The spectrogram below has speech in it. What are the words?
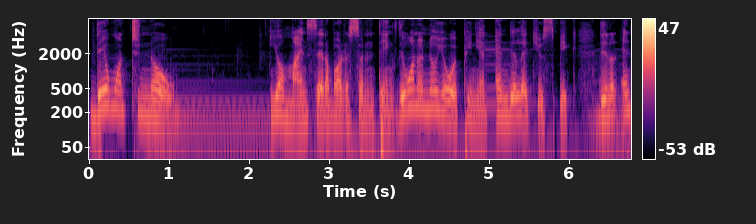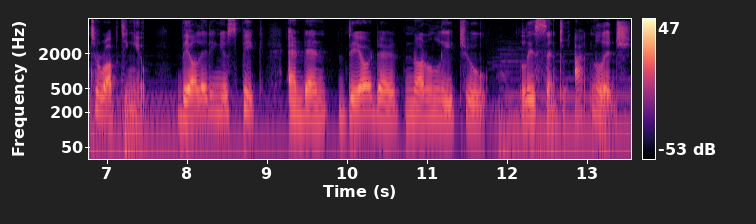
They want to know your mindset about a certain things. They want to know your opinion and they let you speak. They're not interrupting you. They are letting you speak. And then they are there not only to listen, to acknowledge,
